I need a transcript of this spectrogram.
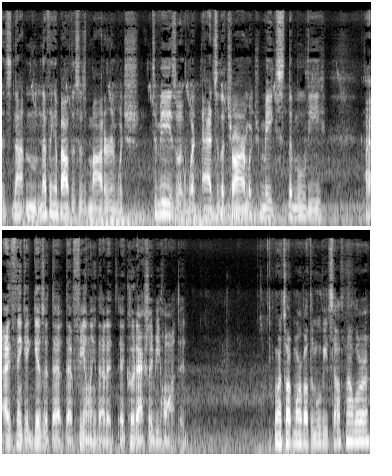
It's not. Nothing about this is modern, which to me is what, what adds to the charm, which makes the movie. I, I think it gives it that that feeling that it it could actually be haunted. You want to talk more about the movie itself now, Laura?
